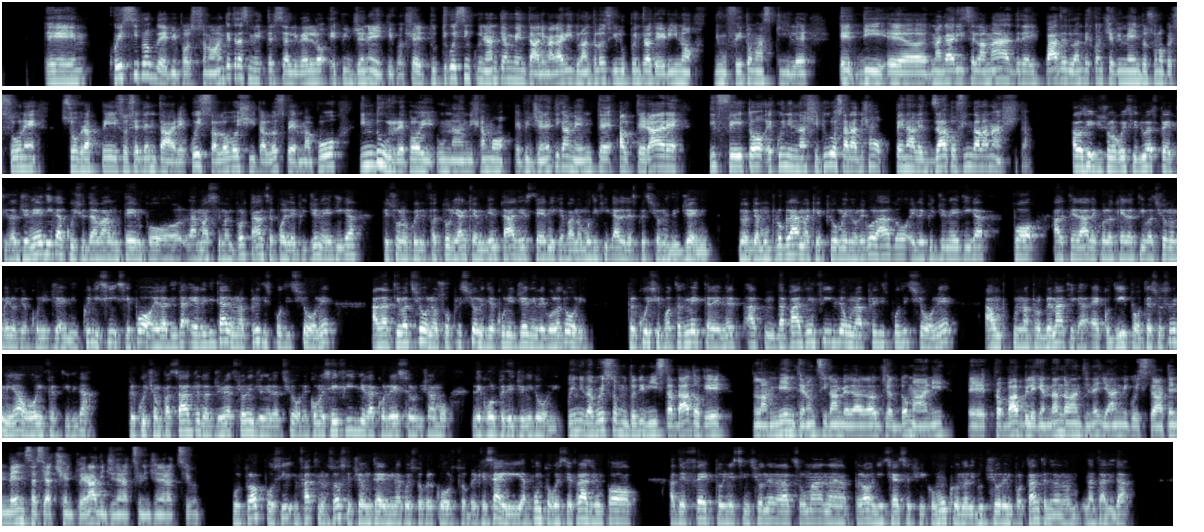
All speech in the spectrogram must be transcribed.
E questi problemi possono anche trasmettersi a livello epigenetico, cioè tutti questi inquinanti ambientali, magari durante lo sviluppo intrauterino di un feto maschile, e di eh, magari se la madre e il padre durante il concepimento sono persone sovrappeso, sedentarie, questo all'ovocita, allo sperma può indurre poi un, diciamo, epigeneticamente alterare il feto e quindi il nascituro sarà, diciamo, penalizzato fin dalla nascita. Allora sì, ci sono questi due aspetti, la genetica a cui si dava un tempo la massima importanza e poi l'epigenetica che sono quei fattori anche ambientali esterni che vanno a modificare l'espressione dei geni. Noi abbiamo un programma che è più o meno regolato e l'epigenetica può alterare quello che è l'attivazione o meno di alcuni geni. Quindi sì, si può eredita- ereditare una predisposizione all'attivazione o soppressione di alcuni geni regolatori, per cui si può trasmettere nel, da padre in figlio una predisposizione a un, una problematica ecco, di ipotestosteremia o infertilità, per cui c'è un passaggio da generazione in generazione, come se i figli raccogliessero diciamo, le colpe dei genitori. Quindi da questo punto di vista, dato che l'ambiente non si cambia dall'oggi al domani, è probabile che andando avanti negli anni questa tendenza si accentuerà di generazione in generazione. Purtroppo sì, infatti non so se c'è un termine a questo percorso, perché sai, appunto queste frasi un po' ad effetto in estinzione della razza umana, però inizia a esserci comunque una riduzione importante della natalità.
